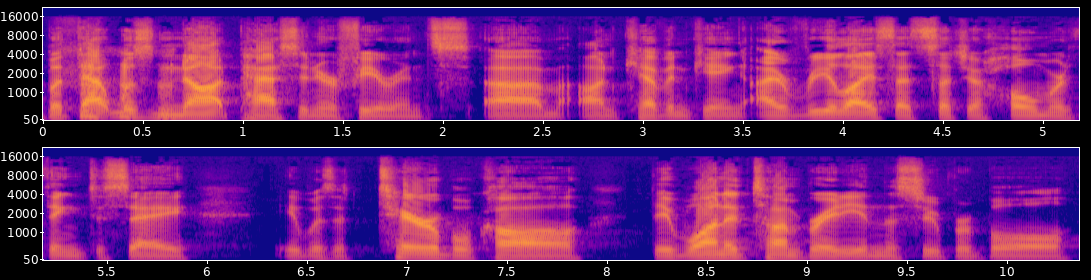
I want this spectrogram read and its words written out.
but that was not pass interference um, on Kevin King. I realize that's such a homer thing to say it was a terrible call. They wanted Tom Brady in the Super Bowl,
